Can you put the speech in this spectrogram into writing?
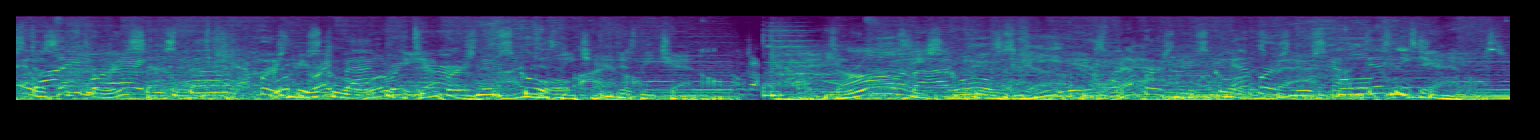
still set for recess bell? Emperor's we'll be right back with the Emperor's New on School Disney on Disney Channel. It's all about Schools, he is Pepper's New School. Emperor's New School Disney continues. Channel.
